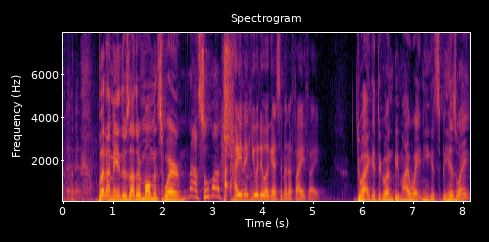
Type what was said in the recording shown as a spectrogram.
but I mean, there's other moments where not so much. How, how do you think you would do against him in a fight? Fight. Do I get to go ahead and be my weight and he gets to be his weight?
